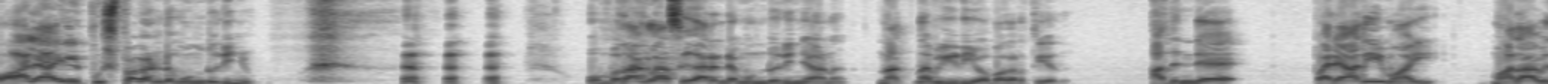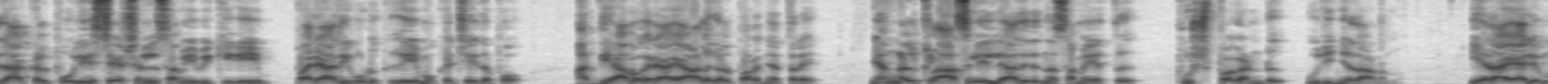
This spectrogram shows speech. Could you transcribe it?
പാലായിൽ പുഷ്പ കണ്ട് മുണ്ടുരിഞ്ഞു. ഒമ്പതാം ക്ലാസ്സുകാരന്റെ മുണ്ടുരിഞ്ഞാണ് നഗ്ന വീഡിയോ പകർത്തിയത്. അതിന്റെ പരാതിയുമായി മാതാപിതാക്കൾ പോലീസ് സ്റ്റേഷനിൽ സമീപിക്കുകയും പരാതി കൊടുക്കുകയും ഒക്കെ ചെയ്തപ്പോൾ അധ്യാപകരായ ആളുകൾ പറഞ്ഞത്രേ ഞങ്ങൾ ക്ലാസ്സിലില്ലാതിരുന്ന സമയത്ത് പുഷ്പ കണ്ട് ഉരിഞ്ഞതാണെന്ന്. ഏതായാലും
